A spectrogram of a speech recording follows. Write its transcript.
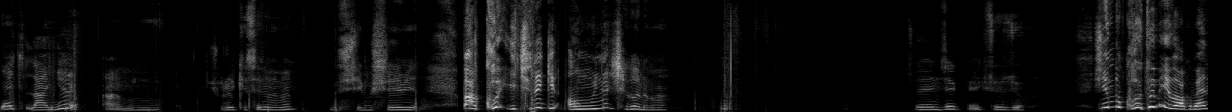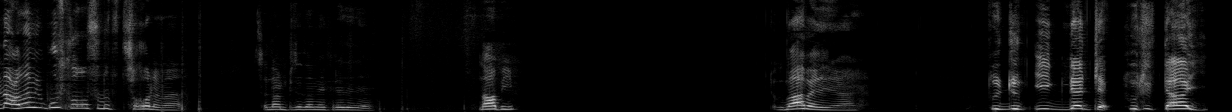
Geç lan yürü. Amin. Şöyle keselim hemen. Müşteri müşteri. Bak koy içine gir amına çıkarım ha. Söylenecek bir söz yok. Şimdi bu kötü mü bak ben de adamı bu falasını çıkarım ha. Selam pizzadan nefret ederim. Ne yapayım? Ne yapayım yani? Sucuk iyi giderse sosis daha iyi.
